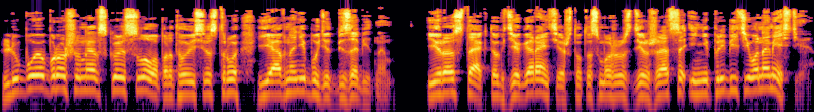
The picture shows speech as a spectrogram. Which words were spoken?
Любое брошенное вскользь слово про твою сестру явно не будет безобидным. И раз так, то где гарантия, что ты сможешь сдержаться и не прибить его на месте?»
